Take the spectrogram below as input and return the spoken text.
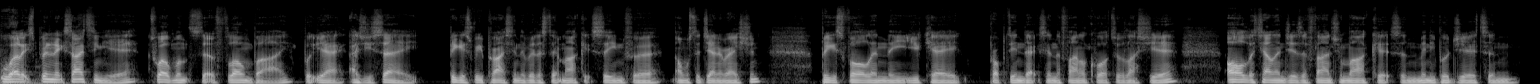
Well, it's been an exciting year, 12 months that have flown by. But yeah, as you say, biggest repricing the real estate market seen for almost a generation, biggest fall in the UK property index in the final quarter of last year. All the challenges of financial markets and mini budget and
